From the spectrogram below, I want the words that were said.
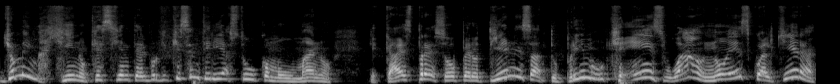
yo me imagino qué siente él, porque ¿qué sentirías tú como humano? Que caes preso, pero tienes a tu primo, que es, wow, no es cualquiera,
